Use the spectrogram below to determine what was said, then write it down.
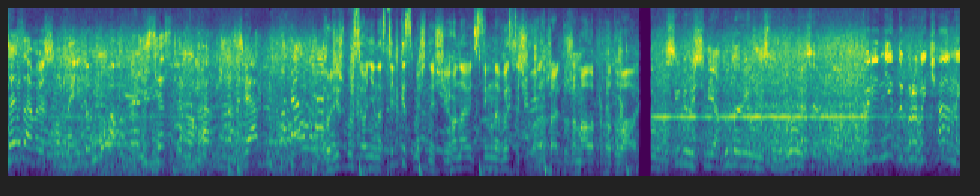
Це саме основне. І тому, звісно, гарне свято. Куліш був сьогодні настільки смачний, що його навіть всім не вистачило. На жаль, дуже мало приготували. Васильевич, сім'я Дударів, місто Дубровиця. Корінні добровичани,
